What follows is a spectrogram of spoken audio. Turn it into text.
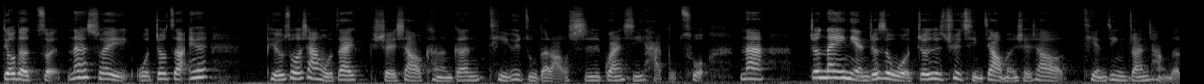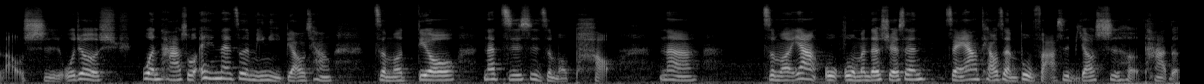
丢得准。那所以我就知道，因为比如说像我在学校，可能跟体育组的老师关系还不错。那就那一年，就是我就是去请教我们学校田径专场的老师，我就问他说：“哎，那这迷你标枪？”怎么丢？那姿势怎么跑？那怎么样？我我们的学生怎样调整步伐是比较适合他的？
